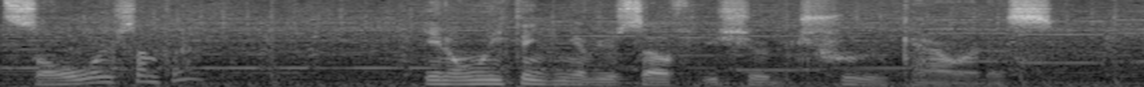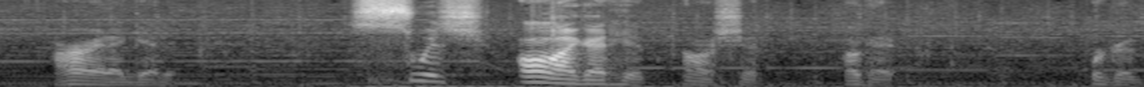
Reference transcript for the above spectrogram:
soul or something? In only thinking of yourself, you showed true cowardice. Alright, I get it. Switch. Oh, I got hit. Oh, shit. Okay. We're good.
